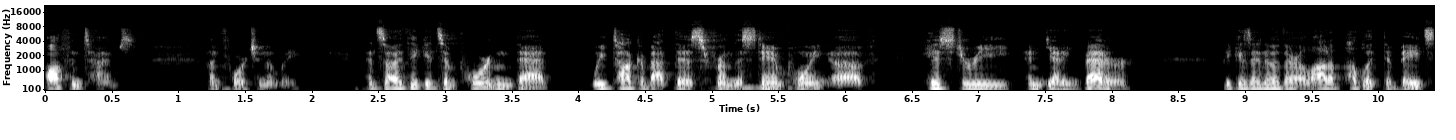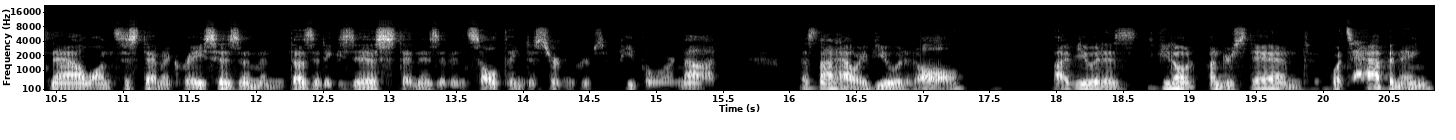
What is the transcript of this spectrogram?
oftentimes, unfortunately. And so I think it's important that we talk about this from the standpoint of history and getting better, because I know there are a lot of public debates now on systemic racism and does it exist and is it insulting to certain groups of people or not. That's not how I view it at all. I view it as if you don't understand what's happening,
